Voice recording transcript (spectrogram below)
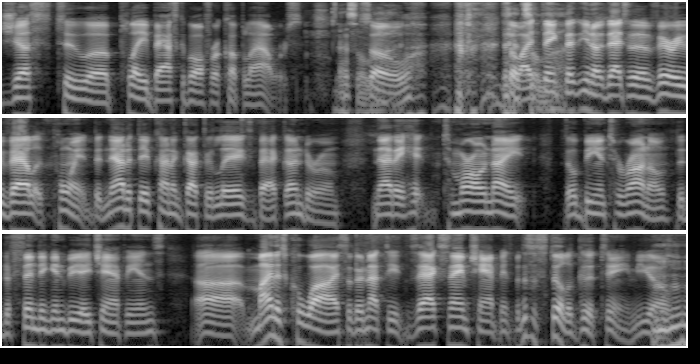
just to uh, play basketball for a couple of hours. That's a so, lot. so I think lot. that you know that's a very valid point. But now that they've kind of got their legs back under them, now they hit tomorrow night. They'll be in Toronto, the defending NBA champions uh, minus Kawhi, so they're not the exact same champions, but this is still a good team. You know, mm-hmm.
